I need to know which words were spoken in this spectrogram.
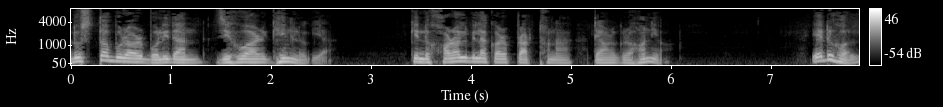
দুষ্টবোৰৰ বলিদান জিহুৱাৰ ঘীনলগীয়া কিন্তু সৰলবিলাকৰ প্ৰাৰ্থনা তেওঁৰ গ্ৰহণীয়। এইটো হ'ল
